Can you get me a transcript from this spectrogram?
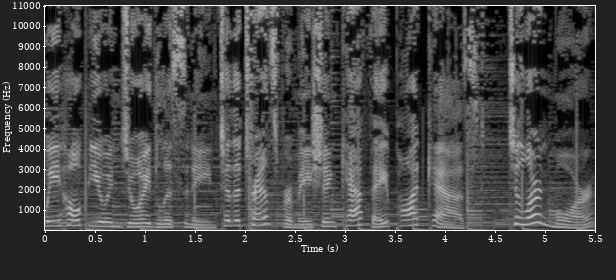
We hope you enjoyed listening to the Transformation Cafe podcast. To learn more,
